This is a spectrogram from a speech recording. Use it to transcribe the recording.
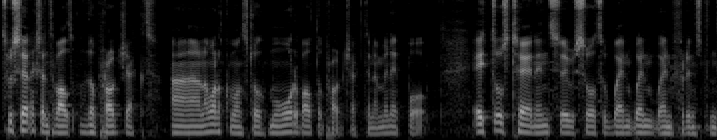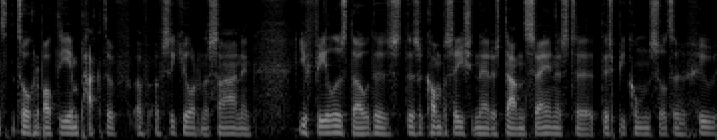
to a certain extent about the project. And I want to come on to talk more about the project in a minute, but it does turn into sort of when, when, when for instance, they're talking about the impact of, of, of securing the signing, you feel as though there's there's a conversation there, as Dan's saying, as to this becomes sort of who,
